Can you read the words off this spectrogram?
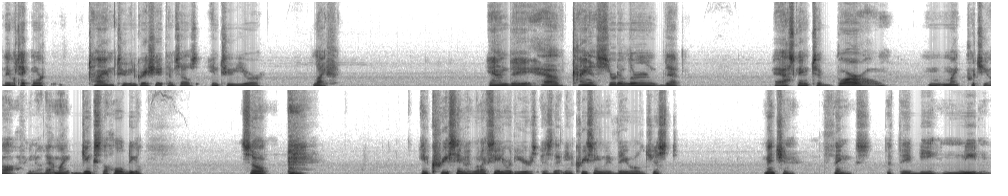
They will take more time to ingratiate themselves into your life. And they have kind of sort of learned that asking to borrow might put you off. You know, that might jinx the whole deal. So, increasingly, what I've seen over the years is that increasingly they will just mention things that they be needing.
